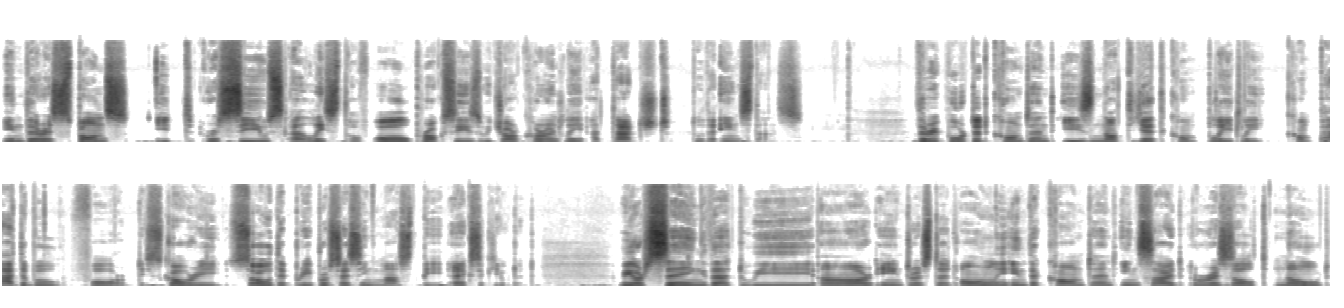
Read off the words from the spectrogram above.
in the response it receives a list of all proxies which are currently attached to the instance. The reported content is not yet completely compatible for discovery, so the preprocessing must be executed we are saying that we are interested only in the content inside result node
